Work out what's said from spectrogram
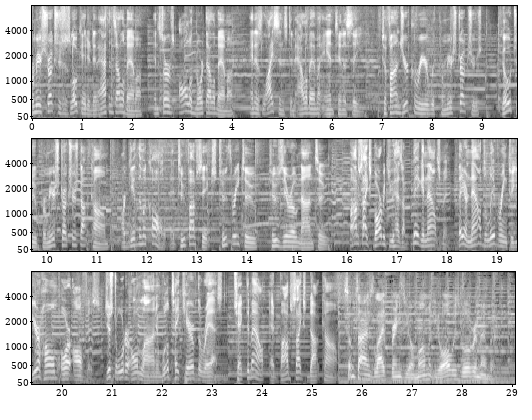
Premier Structures is located in Athens, Alabama, and serves all of North Alabama and is licensed in Alabama and Tennessee. To find your career with Premier Structures, go to premierstructures.com or give them a call at 256 232 2092. Bob Sykes Barbecue has a big announcement. They are now delivering to your home or office. Just order online and we'll take care of the rest. Check them out at bobsykes.com. Sometimes life brings you a moment you always will remember.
